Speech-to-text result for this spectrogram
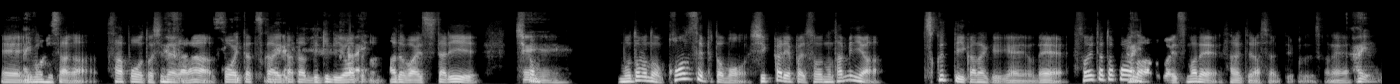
えー、はいイモリさんがサポートしながら、こういった使い方できるよとはいかアドバイスしたり、しかも、えもともとコンセプトもしっかりやっぱりそのためには作っていかなきゃいけないので、そういったところのアドバイスまでされてらっしゃるということですかね。はい。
